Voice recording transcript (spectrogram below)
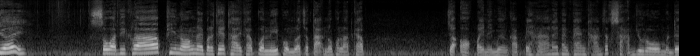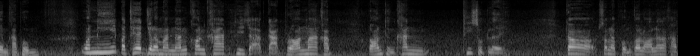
เย้ยสวัสดีครับ พี่น้องในประเทศไทยครับ วันนี้ผมรัชตะนพรัตน์ครับ จะออกไปในเมืองครับ ไปหาอะไรแพงๆทานสัก 3 ยูโรเหมือนเดิมครับ ผม วันนี้ประเทศเยอรมันนั้นค่อนข้างที่จะอากาศร้อนมากครับ ร้อนถึงขั้นที่สุดเลย ก็สำหรับผมก็ร้อนแล้วล่ะครับ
